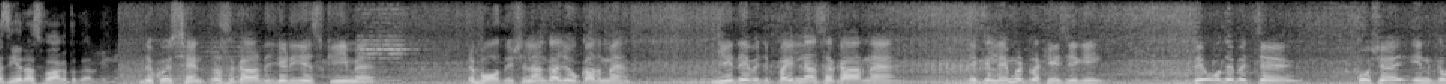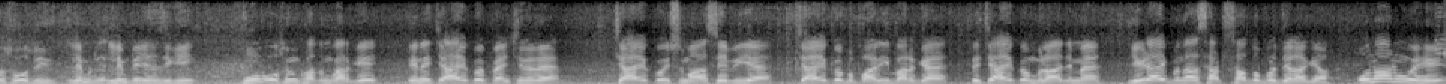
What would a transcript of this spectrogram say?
ਅਸੀਂ ਇਹਦਾ ਸਵਾਗਤ ਕਰਦੇ ਹਾਂ। ਦੇਖੋ, ਇਹ ਸੈਂਟਰ ਸਰਕਾਰ ਦੀ ਜਿਹੜੀ ਇਹ ਸਕੀਮ ਹੈ ਇਹ ਬਹੁਤ ਹੀ ਸ਼ਲਾਘਾਯੋਗ ਕਦਮ ਹੈ। ਜਿਹਦੇ ਵਿੱਚ ਪਹਿਲਾਂ ਸਰਕਾਰ ਨੇ ਇੱਕ ਲਿਮਿਟ ਰੱਖੀ ਸੀਗੀ ਤੇ ਉਹਦੇ ਵਿੱਚ ਕੁਝ ਇਨਕਮ ਸੋਰਸ ਦੀ ਲਿਮਿਟੇਸ਼ਨ ਸੀਗੀ। ਹੁਣ ਉਸ ਨੂੰ ਖਤਮ ਕਰਕੇ ਇਹਨੇ ਚਾਹੇ ਕੋਈ ਪੈਨਸ਼ਨਰ ਹੈ, ਚਾਹੇ ਕੋਈ ਸਮਾਜ ਸੇਵੀ ਹੈ, ਚਾਹੇ ਕੋਈ ਵਪਾਰੀ ਵਰਗ ਹੈ ਤੇ ਚਾਹੇ ਕੋਈ ਮੁਲਾਜ਼ਮ ਹੈ, ਜਿਹੜਾ ਵੀ ਬੰਦਾ 60 ਸਾਲ ਤੋਂ ਉੱਪਰ ਚਲਾ ਗਿਆ, ਉਹਨਾਂ ਨੂੰ ਇਹ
